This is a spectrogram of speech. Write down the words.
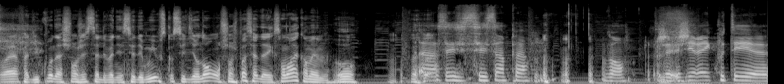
Ouais, enfin du coup on a changé celle de Vanessa Dimoui parce qu'on s'est dit non, on change pas celle d'Alexandra quand même. Oh. Ah, c'est sympa. Bon, j'irai écouter euh,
